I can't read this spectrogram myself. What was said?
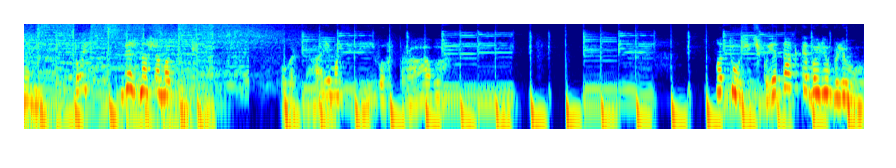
На місці. Стой, де ж наша матуся? Повертаємось вліво, вправо. Матусечко, я так тебе люблю.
